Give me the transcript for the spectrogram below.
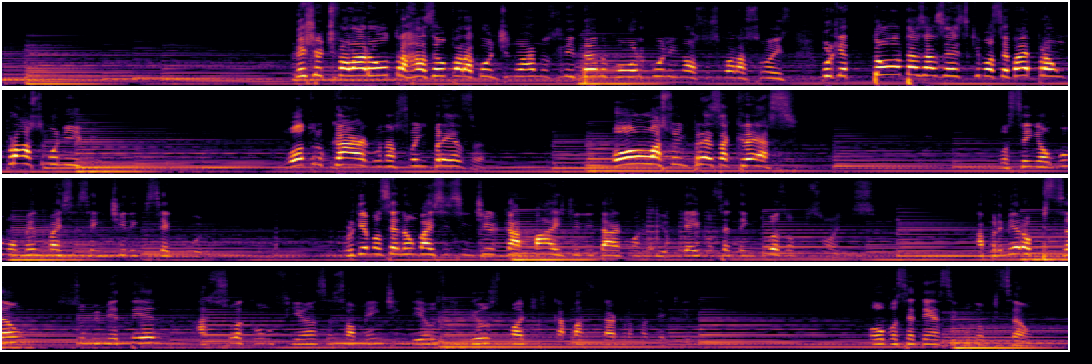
Deixa eu te falar outra razão para continuarmos lidando com orgulho em nossos corações, porque todas as vezes que você vai para um próximo nível, um outro cargo na sua empresa, ou a sua empresa cresce, você em algum momento vai se sentir inseguro. Porque você não vai se sentir capaz de lidar com aquilo. E aí você tem duas opções. A primeira opção, submeter a sua confiança somente em Deus, que Deus pode te capacitar para fazer aquilo. Ou você tem a segunda opção,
